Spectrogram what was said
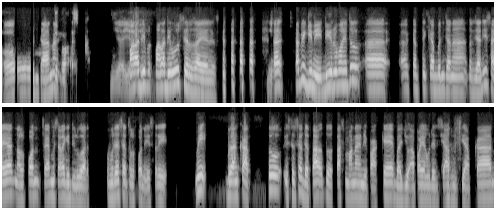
Oh bencana Ya, ya, malah ya. di malah diusir saya. ya. Tapi gini di rumah itu uh, uh, ketika bencana terjadi saya nelpon saya misalnya lagi di luar, kemudian saya telepon istri, Mi berangkat tuh istri saya udah tahu tuh tas mana yang dipakai, baju apa yang udah harus disiapkan,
